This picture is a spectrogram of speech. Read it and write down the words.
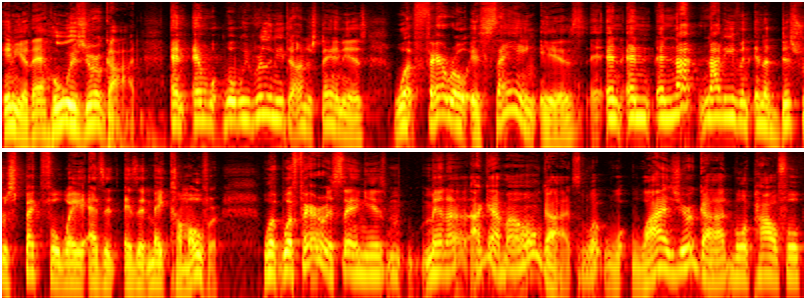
any of that. Who is your God? And and what we really need to understand is what Pharaoh is saying is, and and and not not even in a disrespectful way as it as it may come over. What what Pharaoh is saying is, man, I, I got my own gods. What, why is your God more powerful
